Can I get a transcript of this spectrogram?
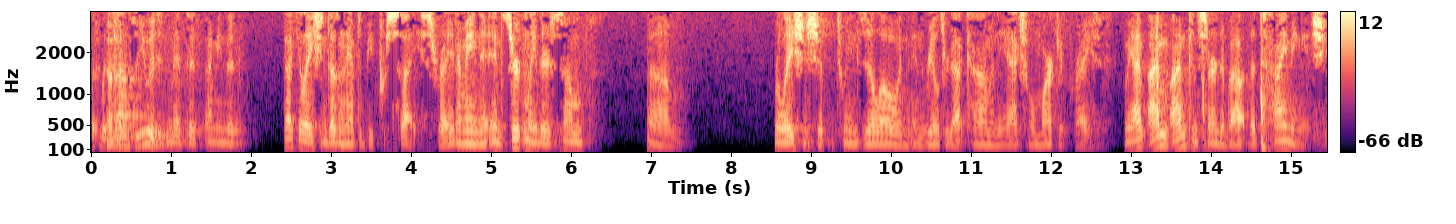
But counsel, you would admit that, I mean, the calculation doesn't have to be precise, right? I mean, and certainly there's some um, relationship between Zillow and Realtor.com and the actual market price. I mean, I'm concerned about the timing issue,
